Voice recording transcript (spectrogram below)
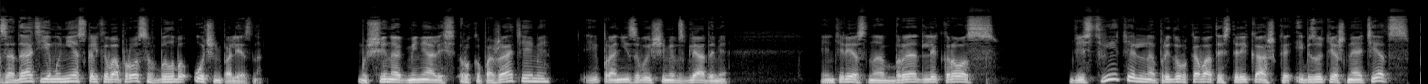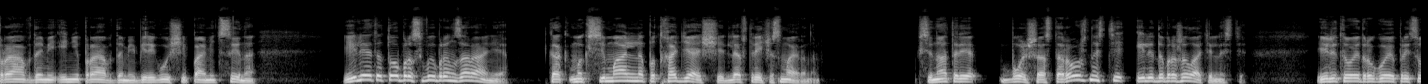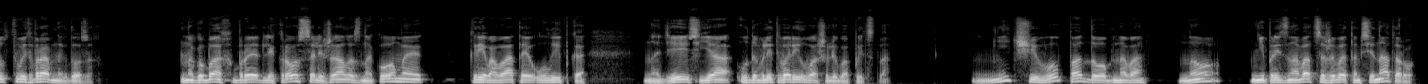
Задать ему несколько вопросов было бы очень полезно. Мужчины обменялись рукопожатиями и пронизывающими взглядами. Интересно, Брэдли Кросс действительно придурковатый старикашка и безутешный отец, правдами и неправдами берегущий память сына, или этот образ выбран заранее, как максимально подходящий для встречи с Майроном? В сенаторе больше осторожности или доброжелательности, или то и другое присутствует в равных дозах? На губах Брэдли Кросса лежала знакомая кривоватая улыбка. «Надеюсь, я удовлетворил ваше любопытство». «Ничего подобного. Но не признаваться же в этом сенатору.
